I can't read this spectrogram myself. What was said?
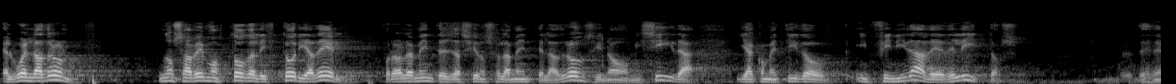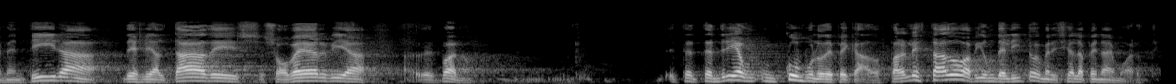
el buen ladrón, no sabemos toda la historia de él, probablemente haya sido solamente ladrón, sino homicida y ha cometido infinidad de delitos desde mentira, deslealtades, soberbia, eh, bueno, tendría un, cúmulo de pecados. Para el Estado había un delito que merecía la pena de muerte.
